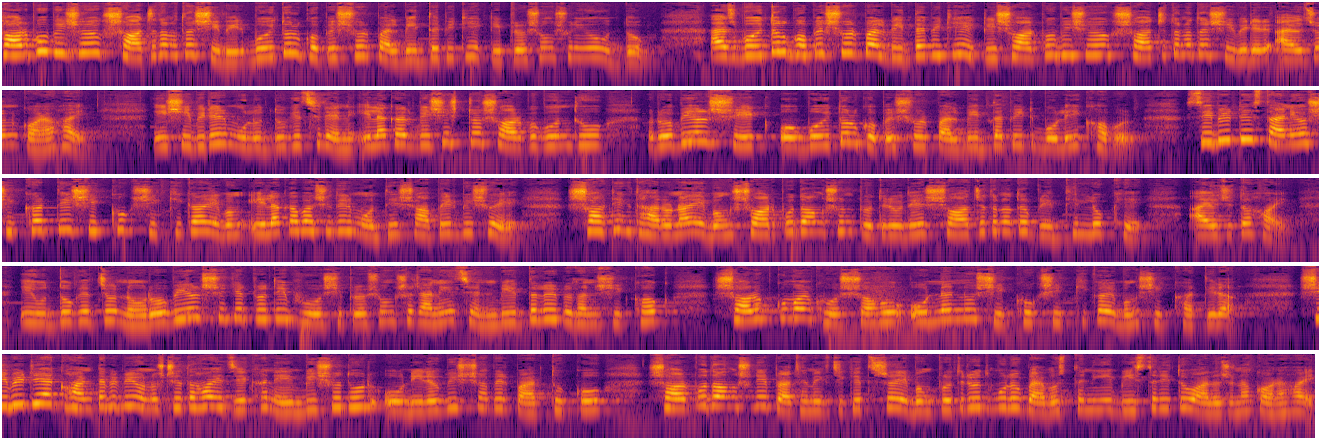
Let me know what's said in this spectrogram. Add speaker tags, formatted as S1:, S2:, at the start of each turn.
S1: সর্ববিষয়ক সচেতনতা শিবির বৈতুল গোপেশ্বর পাল বিদ্যাপীঠে একটি প্রশংসনীয় উদ্যোগ। আজ বৈতুল গোপেশ্বর পাল বিদ্যাপীঠে একটি সর্ববিষয়ক সচেতনতা শিবিরের আয়োজন করা হয়। এই শিবিরের মূল উদ্যোগী ছিলেন এলাকার বিশিষ্ট সর্ববন্ধু রবিয়াল শেখ ও বৈতল গোপেশ্বর পাল বিদ্যাপীঠ বলেই খবর। শিবিরটি স্থানীয় শিক্ষার্থী, শিক্ষক, শিক্ষিকা এবং এলাকাবাসীদের মধ্যে সাপের বিষয়ে সঠিক ধারণা এবং সর্পদংশন প্রতিরোধে সচেতনতা বৃদ্ধির লক্ষ্যে আয়োজিত হয়। এই উদ্যোগের জন্য রবিয়াল শেখের প্রতি ভূয়সী প্রশংসা জানিয়েছেন বিদ্যালয়ের প্রধান শিক্ষক স্বরূপ কুমার ঘোষ সহ অন্যান্য শিক্ষক, শিক্ষিকা এবং শিক্ষার্থীরা। শিবিরটি এক ঘণ্টাব্যাপী অনুষ্ঠিত হয়, যেখানে বিষধর ও নিরবিষ সাপের পার্থক্য, সর্পদংশনের প্রাথমিক চিকিৎসা এবং প্রতিরোধমূলক ব্যবস্থা নিয়ে বিস্তারিত আলোচনা করা হয়।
